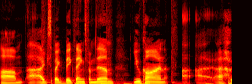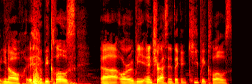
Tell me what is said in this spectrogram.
Um, I expect big things from them. UConn, I, I, you know, it'd be close, uh, or it'd be interesting if they can keep it close.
